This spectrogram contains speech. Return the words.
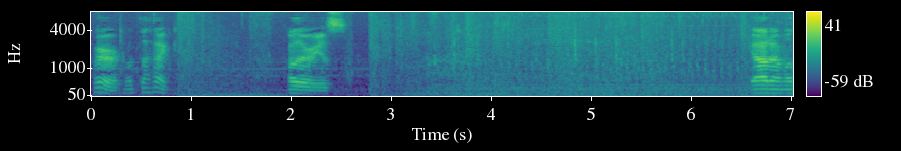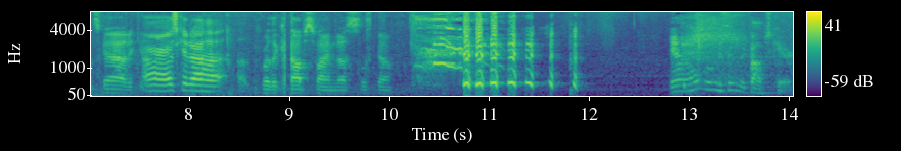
Where? What the heck? Oh, there he is. Got him. Let's get out of here. All right, let's get out. Before the cops find us. Let's go. Yeah, I don't really think the cops care.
